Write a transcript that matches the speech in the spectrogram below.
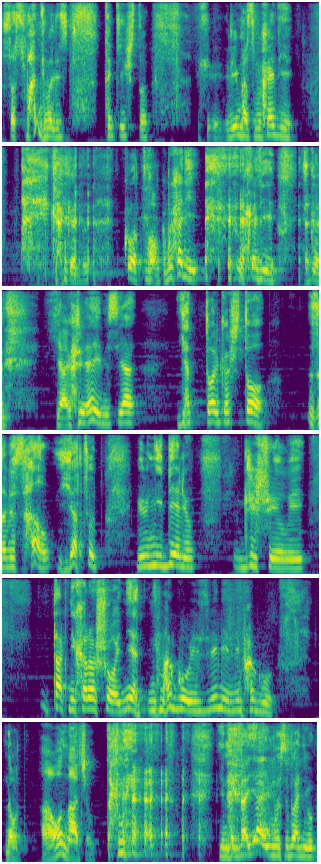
Созванивались такие, что Римас, выходи. Как это? Кот Вовка, выходи, выходи. Я говорю, эй, мисс, я, только что завязал, я тут, говорю, неделю грешил, и так нехорошо, нет, не могу, извини, не могу. Да вот, а он начал. Иногда я ему звоню,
